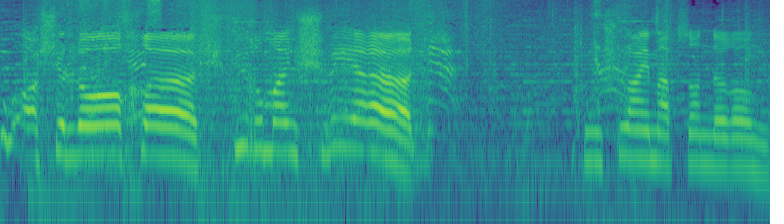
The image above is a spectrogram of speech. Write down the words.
Du Arschloch! Spüre mein Schwert! Du Schleimabsonderung!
